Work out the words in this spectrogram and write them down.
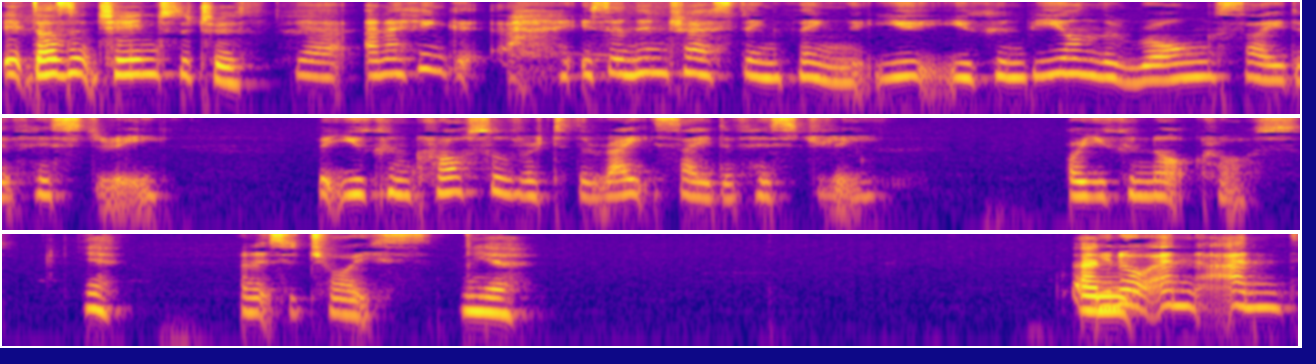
it doesn't change the truth. Yeah, and I think it's an interesting thing. You you can be on the wrong side of history, but you can cross over to the right side of history, or you can not cross. Yeah. And it's a choice. Yeah. And you know, and and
